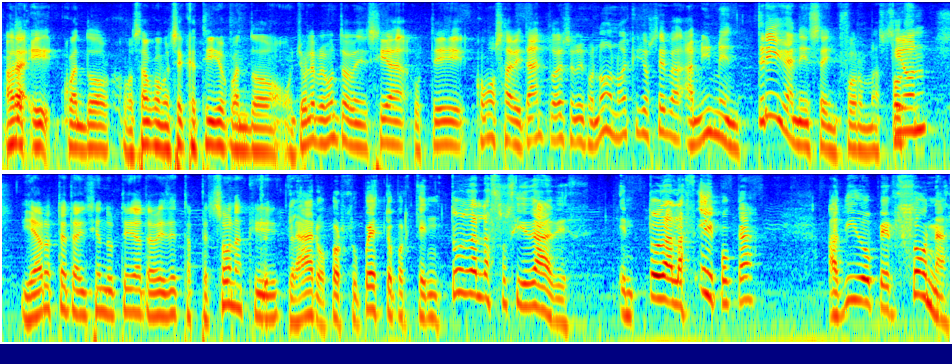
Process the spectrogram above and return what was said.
Ahora, eh, cuando comenzamos con Moisés Castillo, cuando yo le pregunto, me decía, ¿usted cómo sabe tanto eso? Me dijo, no, no es que yo sepa, a mí me entregan esa información y ahora usted está diciendo usted a través de estas personas que... Claro, por supuesto, porque en todas las sociedades, en todas las épocas, ha habido personas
